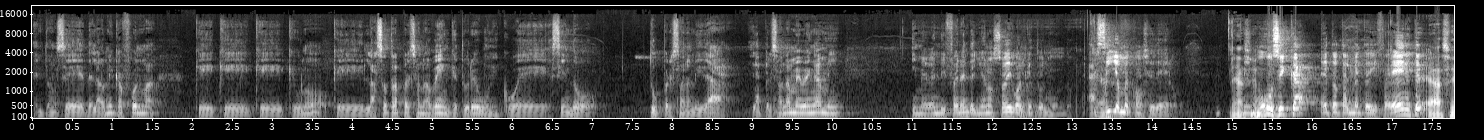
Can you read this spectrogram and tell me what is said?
Entonces, de la única forma que, que, que, que uno, que las otras personas ven que tú eres único es siendo tu personalidad. Las personas me ven a mí y me ven diferente. Yo no soy igual que todo el mundo. Así yo me considero. Mi música es totalmente diferente. Así.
